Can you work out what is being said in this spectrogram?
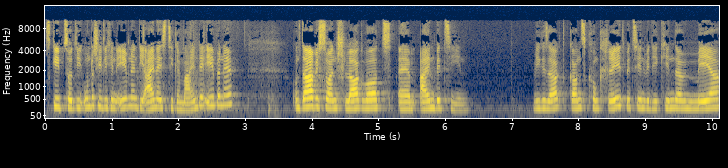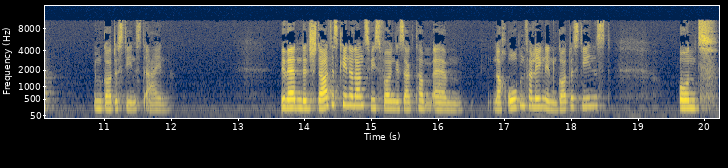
Es gibt so die unterschiedlichen Ebenen. Die eine ist die Gemeindeebene und da habe ich so ein Schlagwort ähm, einbeziehen. Wie gesagt, ganz konkret beziehen wir die Kinder mehr im Gottesdienst ein. Wir werden den Start des Kinderlands, wie ich es vorhin gesagt habe, ähm, nach oben verlegen in den Gottesdienst und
